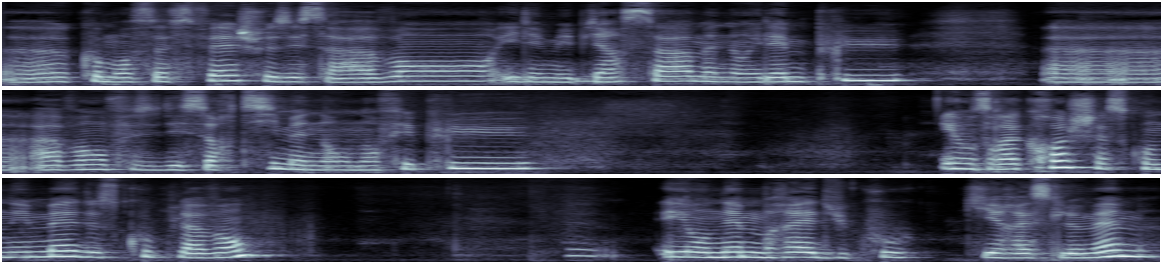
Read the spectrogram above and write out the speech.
euh, comment ça se fait? Je faisais ça avant. Il aimait bien ça. Maintenant, il aime plus. Euh, avant, on faisait des sorties, maintenant, on n'en fait plus. Et on se raccroche à ce qu'on aimait de ce couple avant. Et on aimerait, du coup, qu'il reste le même,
